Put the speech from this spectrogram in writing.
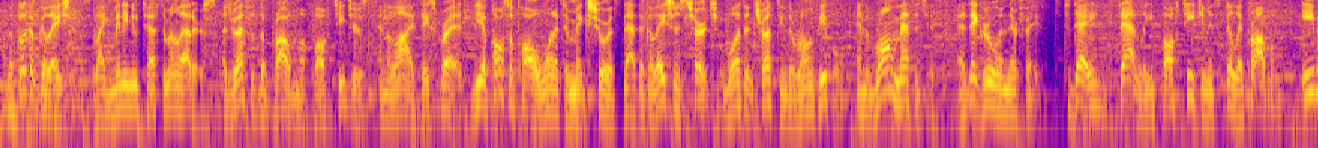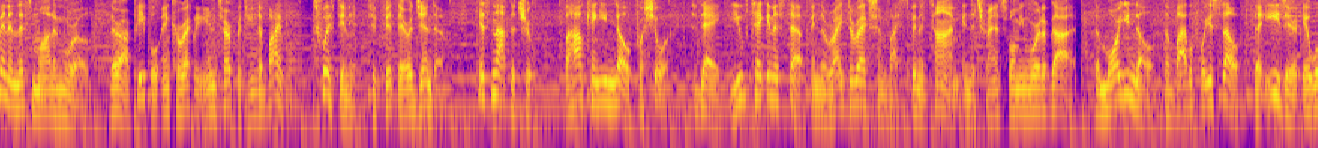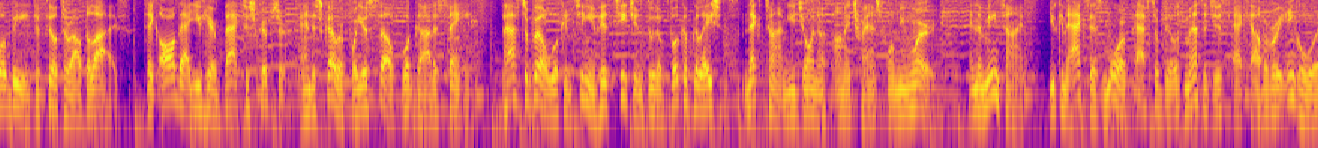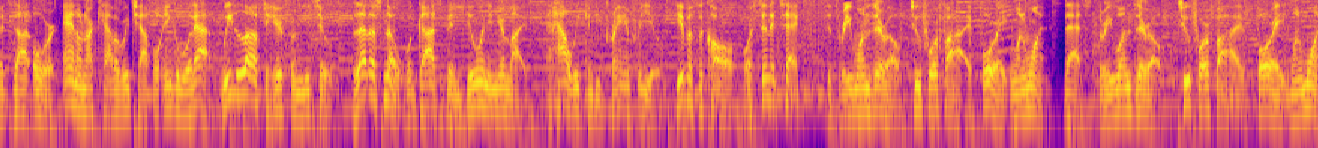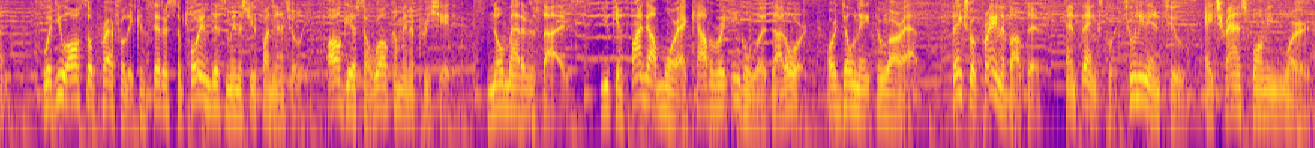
The book of Galatians, like many New Testament letters, addresses the problem of false teachers and the lies they spread. The Apostle Paul wanted to make sure that the Galatians church wasn't trusting the wrong people and the wrong messages as they grew in their faith. Today, sadly, false teaching is still a problem. Even in this modern world, there are people incorrectly interpreting the Bible, twisting it to fit their agenda. It's not the truth, but how can you know for sure? Today, you've taken a step in the right direction by spending time in the transforming Word of God. The more you know the Bible for yourself, the easier it will be to filter out the lies. Take all that you hear back to Scripture and discover for yourself what God is saying. Pastor Bill will continue his teaching through the book of Galatians next time you join us on a transforming word. In the meantime, You can access more of Pastor Bill's messages at calvaryinglewood.org and on our Calvary Chapel Inglewood app. We'd love to hear from you too. Let us know what God's been doing in your life and how we can be praying for you. Give us a call or send a text to 310-245-4811. That's 310-245-4811. Would you also preferably consider supporting this ministry financially? All gifts are welcome and appreciated, no matter the size. You can find out more at calvaryinglewood.org or donate through our app. Thanks for praying about this, and thanks for tuning into A Transforming Word.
